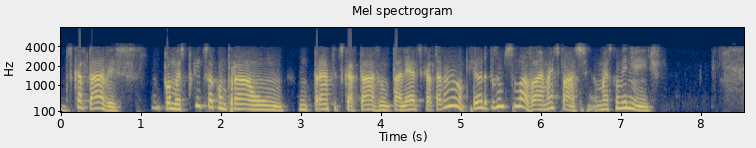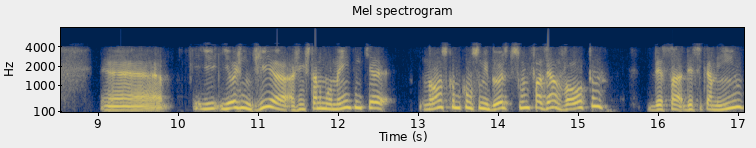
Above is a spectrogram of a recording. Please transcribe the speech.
descartáveis. Pô, mas por que, vai comprar um, um prato descartável, um talher descartável? Não, porque depois não preciso lavar, é mais fácil, é mais conveniente. É, e, e hoje em dia a gente está no momento em que nós, como consumidores, precisamos fazer a volta dessa, desse caminho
